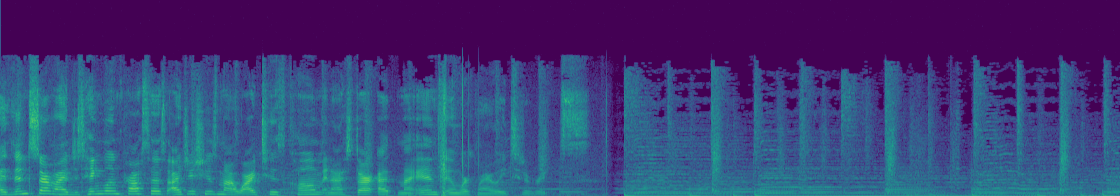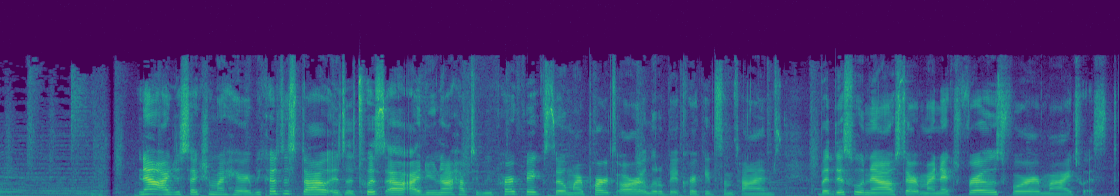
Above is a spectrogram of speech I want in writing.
I then start my detangling process. I just use my wide tooth comb and I start at my ends and work my way to the roots. Now I just section my hair. Because the style is a twist out, I do not have to be perfect, so my parts are a little bit crooked sometimes. But this will now start my next froze for my twist.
